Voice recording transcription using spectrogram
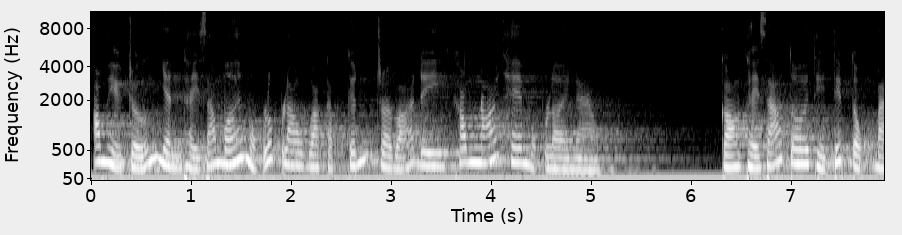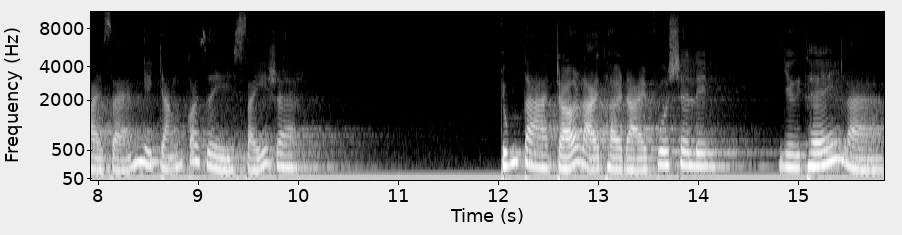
Ông hiệu trưởng nhìn thầy giáo mới một lúc lâu qua cặp kính rồi bỏ đi, không nói thêm một lời nào. Còn thầy giáo tôi thì tiếp tục bài giảng như chẳng có gì xảy ra. Chúng ta trở lại thời đại vua Selin Như thế là...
